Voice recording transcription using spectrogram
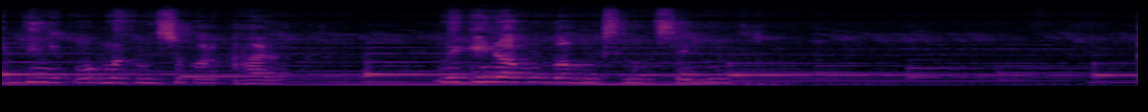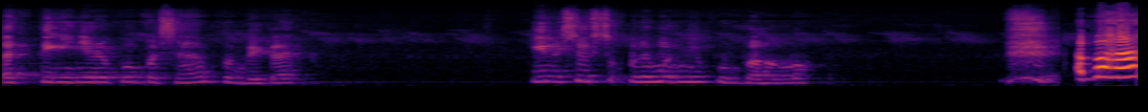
hindi niyo po ako magawang suportahan? May ginawa po ba akong masama sa inyo? At tingin niyo na po ba sa akin pabigat? Kinasusuklaman niyo po ba ako? Aba ha?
